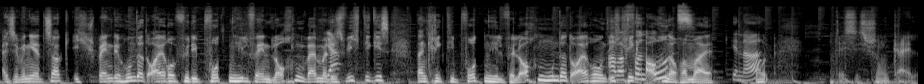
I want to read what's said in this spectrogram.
Also wenn ich jetzt sage, ich spende 100 Euro für die Pfotenhilfe in Lochen, weil mir Ja. das wichtig ist, dann kriegt die Pfotenhilfe Lochen 100 Euro und Aber ich krieg auch uns? noch einmal. Genau. Das ist schon geil.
